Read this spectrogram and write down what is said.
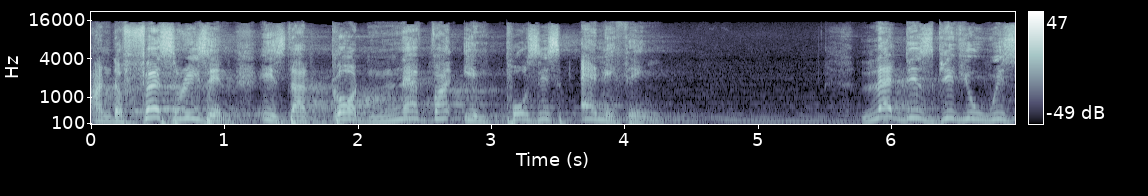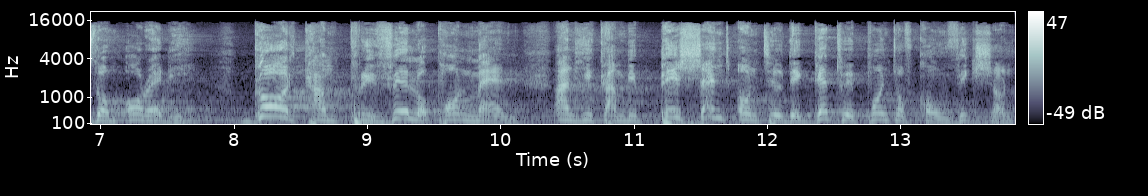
And the first reason is that God never imposes anything. Let this give you wisdom already God can prevail upon men and he can be patient until they get to a point of conviction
